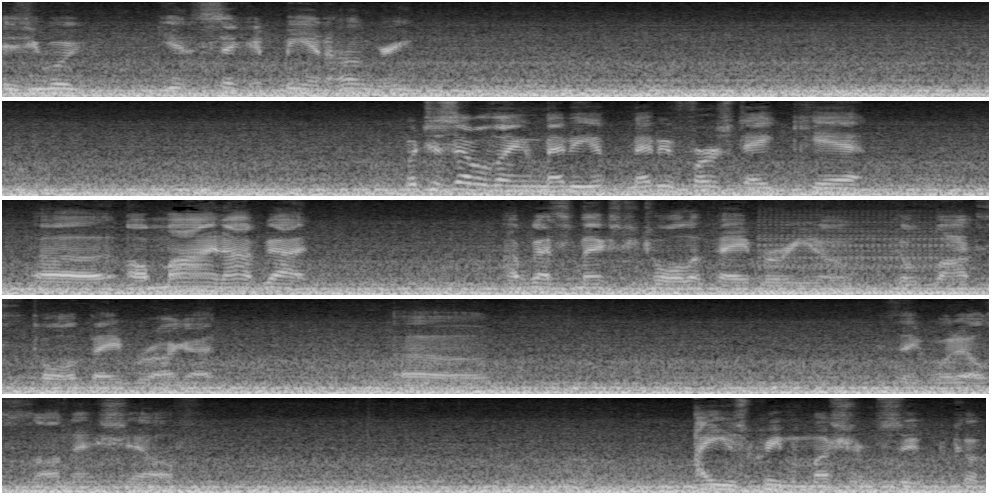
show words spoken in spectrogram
as you would get sick of being hungry. But just simple thing, maybe maybe first aid kit. Uh, on mine, I've got I've got some extra toilet paper. You know, a boxes of toilet paper. I got. Uh, think what else is on that shelf. I use cream and mushroom soup to cook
